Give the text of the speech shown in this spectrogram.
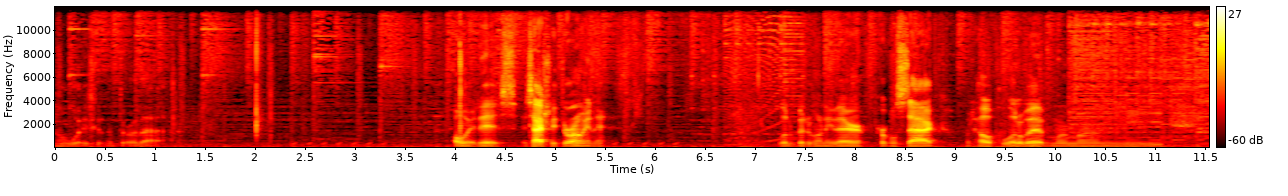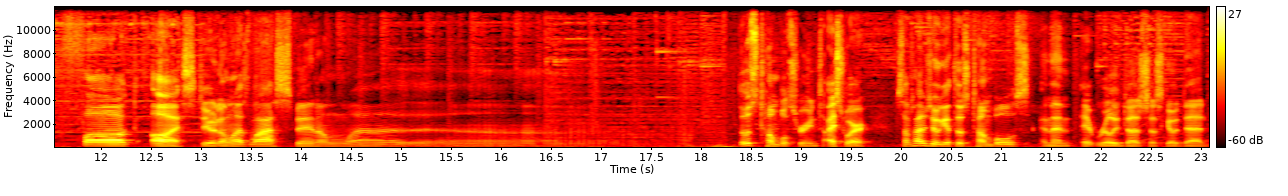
No way it's gonna throw that. Oh, it is. It's actually throwing it. A little bit of money there. Purple stack would help a little bit more money. Fuck us, dude. Unless last spin, unless... Those tumble screens, I swear. Sometimes you'll get those tumbles, and then it really does just go dead.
